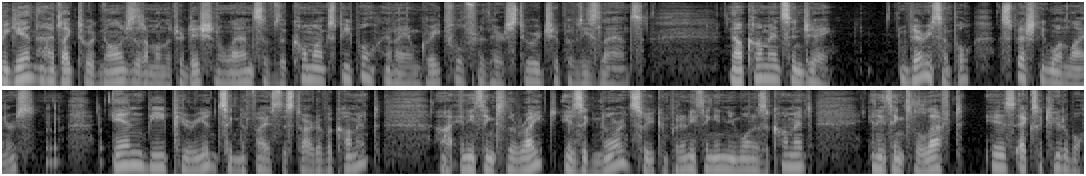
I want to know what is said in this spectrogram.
begin, I'd like to acknowledge that I'm on the traditional lands of the Comox people and I am grateful for their stewardship of these lands. Now comments in J. Very simple, especially one-liners. NB period signifies the start of a comment. Uh, anything to the right is ignored, so you can put anything in you want as a comment. Anything to the left is executable.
